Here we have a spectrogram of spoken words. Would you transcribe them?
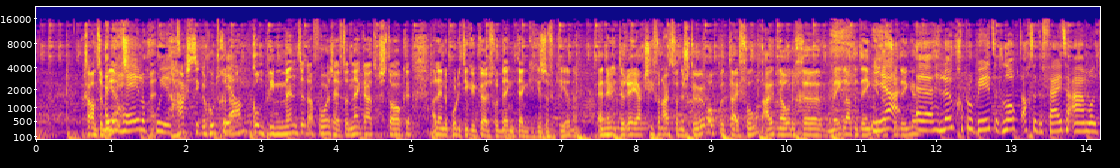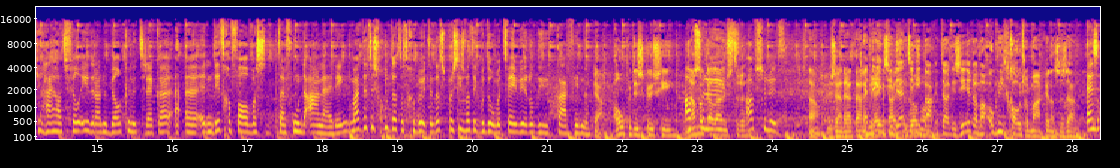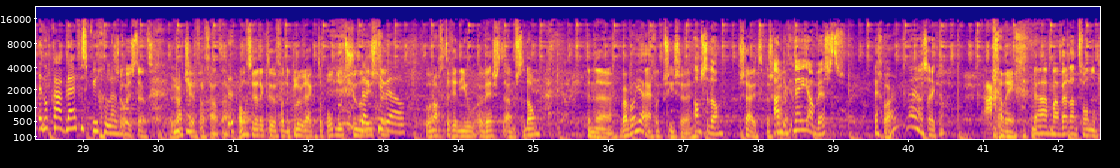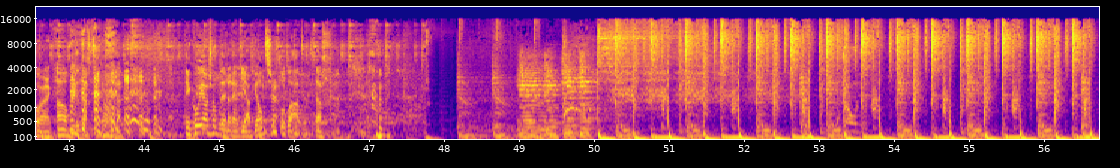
geantemeerd. Een hele goede. Hartstikke goed gedaan. Ja. Complimenten daarvoor. Ze heeft er nek uitgestoken. Alleen de politieke keuze voor Denk, denk ik, is een verkeerde. En nu de reactie van Art van der Steur op het tyfoon. Uitnodigen, mee laten denken, ja, dat soort dingen. Uh, leuk geprobeerd. Het loopt achter de feiten aan. Want hij had veel eerder aan de bel kunnen trekken. Uh, in dit geval was de tyfoon de aanleiding. Maar het is goed dat het gebeurt. En dat is precies wat ik bedoel met twee werelden die elkaar vinden. Ja, open discussie. Absoluut, naar elkaar luisteren. Absoluut. Nou, we zijn er uiteindelijk En de incidenten niet bagatelliseren, maar ook niet groter maken dan ze zijn. En, en elkaar blijven spiegelen. Zo is dat. Ratje van Gata, hoofdredacteur van de kleurrijke top 100 journalisten. Dankjewel. Woonachtig in Nieuw-West Amsterdam. En uh, waar woon jij eigenlijk precies? Uh? Amsterdam. Zuid waarschijnlijk. Aan, nee, aan West. Echt waar? Ja, zeker. Ah, ga weg. Ja, maar wel aan het wandelpark. Oh, dat dacht ik al. ik hoor jou zo op de even, Jaap Jansen. Tot later. Dag.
